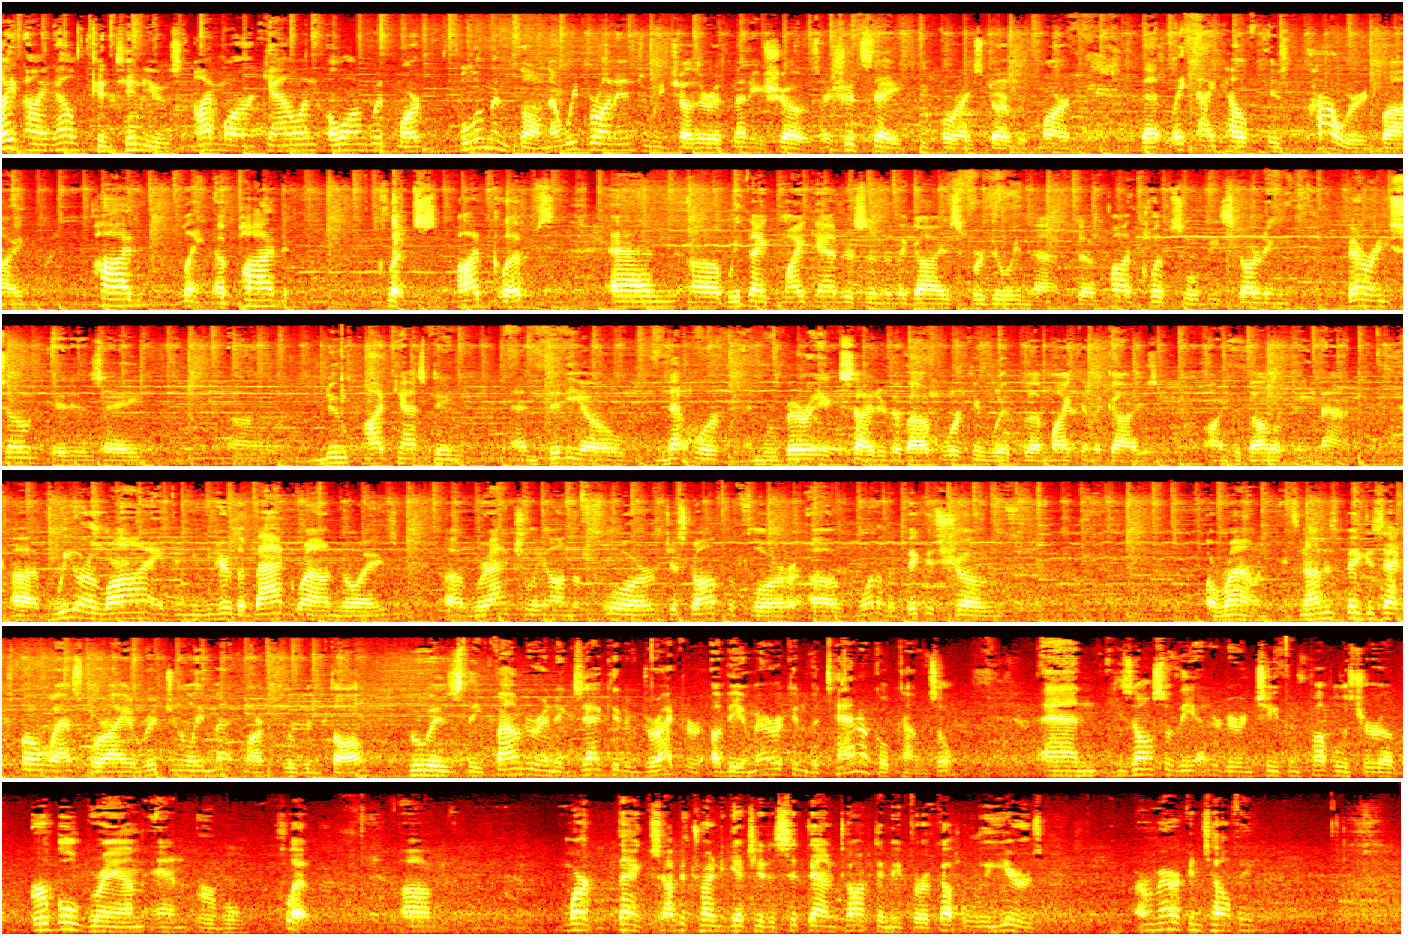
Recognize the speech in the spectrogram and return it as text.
Late Night Health continues. I'm Mark Alyn, along with Mark Blumenthal. Now, we've run into each other at many shows. I should say, before I start with Mark, that Late Night Health is powered by Pod, uh, Pod Clips. Pod Clips. And uh, we thank Mike Anderson and the guys for doing that. Uh, Pod Clips will be starting very soon. It is a uh, new podcasting and video network, and we're very excited about working with uh, Mike and the guys on developing that. Uh, we are live, and you can hear the background noise. Uh, we're actually on the floor, just off the floor, of one of the biggest shows around. It's not as big as Expo West, where I originally met Mark Blumenthal, who is the founder and executive director of the American Botanical Council and he's also the editor in chief and publisher of Herbal Herbalgram and Herbal Clip. Um, Mark, thanks. I've been trying to get you to sit down and talk to me for a couple of years. Are Americans healthy?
